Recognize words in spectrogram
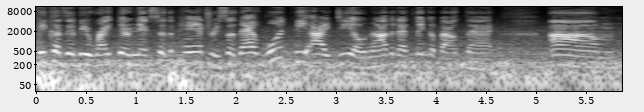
because it'd be right there next to the pantry. So that would be ideal now that I think about that. Um,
